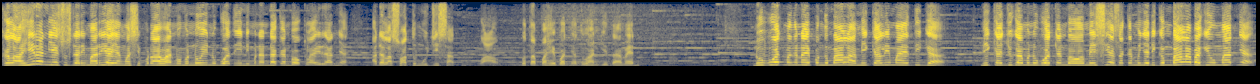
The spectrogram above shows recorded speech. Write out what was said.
Kelahiran Yesus dari Maria yang masih perawan memenuhi nubuat ini menandakan bahwa kelahirannya adalah suatu mujizat. Wow, betapa hebatnya Tuhan kita, amin. Nubuat mengenai penggembala, Mika 5 ayat 3. Mika juga menubuatkan bahwa Mesias akan menjadi gembala bagi umatnya.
